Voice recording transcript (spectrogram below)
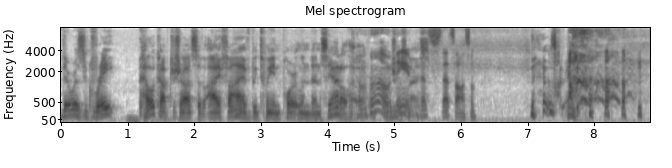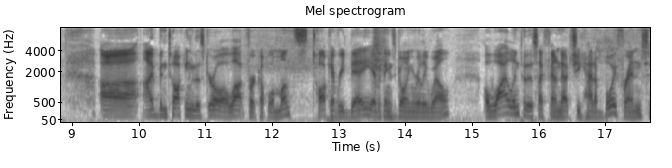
There was great helicopter shots of I five between Portland and Seattle. However, Oh, which neat. Nice. That's that's awesome. it was great. Uh, I've been talking to this girl a lot for a couple of months. Talk every day. Everything's going really well. A while into this, I found out she had a boyfriend,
